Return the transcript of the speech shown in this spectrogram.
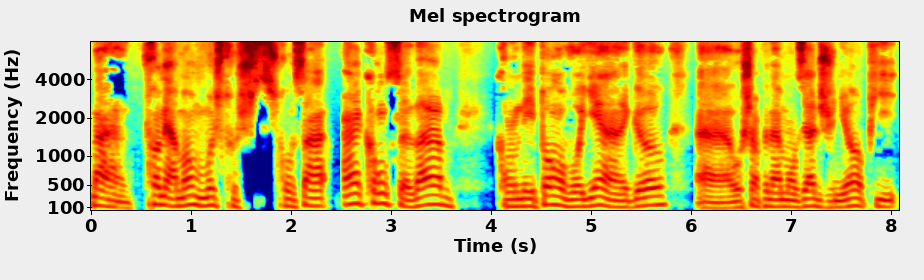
Ben, premièrement, moi, je trouve, je trouve ça inconcevable qu'on n'ait pas envoyé un gars euh, au championnat mondial junior. Puis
